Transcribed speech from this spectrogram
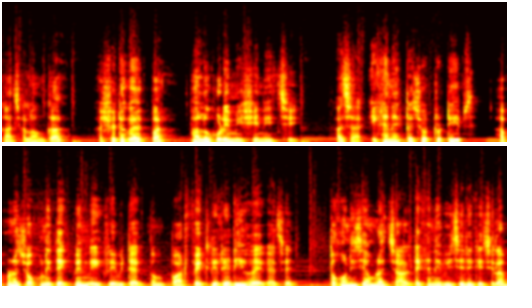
কাঁচা লঙ্কা আর সেটাকেও একবার ভালো করে মিশিয়ে নিচ্ছি। আচ্ছা এখানে একটা ছোট্ট টিপস, আপনারা যখনই দেখবেন এই গ্রেভিটা একদম পারফেক্টলি রেডি হয়ে গেছে, তখনই যে আমরা চালটা এখানে ভিজিয়ে রেখেছিলাম,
